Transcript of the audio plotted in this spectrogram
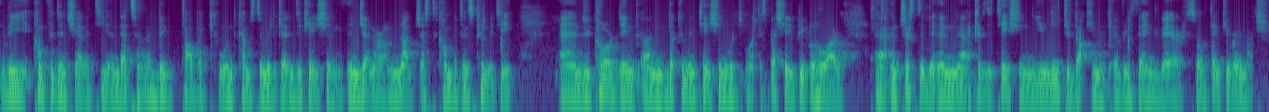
the confidentiality, and that's a big topic when it comes to medical education in general, not just the competence committee and recording and documentation, which, especially people who are uh, interested in accreditation, you need to document everything there. So thank you very much.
